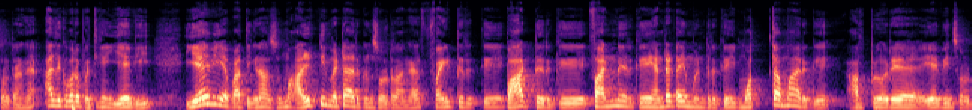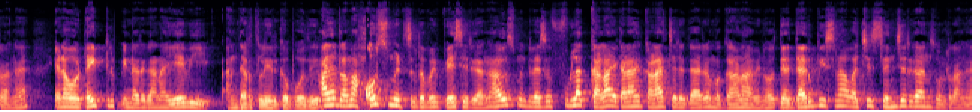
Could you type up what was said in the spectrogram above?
சொல்றாங்க? அதுக்கப்புறம் பார்த்தீங்கன்னா ஏவி ஏவியை பார்த்தீங்கன்னா சும்மா அல்டிமேட்டா இருக்குன்னு சொல்றாங்க. ஃபைட் இருக்கு பாட்டு இருக்கு ஃபன் இருக்கு என்டர்டைன்மெண்ட் இருக்கு மொத்தமா இருக்கு. அப்படி ஒரு ஏவின்னு சொல்றாங்க. ஏன்னா ஒரு டைட்டில் வின்னருக்கான ஏவி அந்த இடத்துல இருக்க போது அது இல்லாமல் ஹவுஸ்மேட்ஸ் கிட்ட போய் பேசியிருக்காங்க. ஹவுஸ்மேட் பேச ஃபுல்லா கலா கலா கலாச்சிருக்காரு நம்ம கானா வினோத். இந்த தர்பீஸ்லாம் வச்சு செஞ்சிருக்கான்னு சொல்றாங்க.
